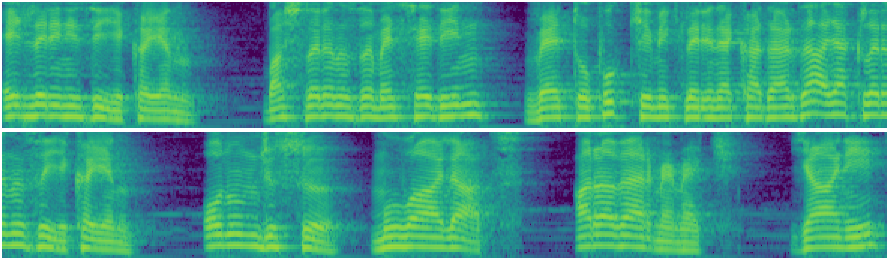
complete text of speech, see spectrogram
ellerinizi yıkayın. Başlarınızı meshedin ve topuk kemiklerine kadar da ayaklarınızı yıkayın. Onuncusu muvalat, ara vermemek. Yani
